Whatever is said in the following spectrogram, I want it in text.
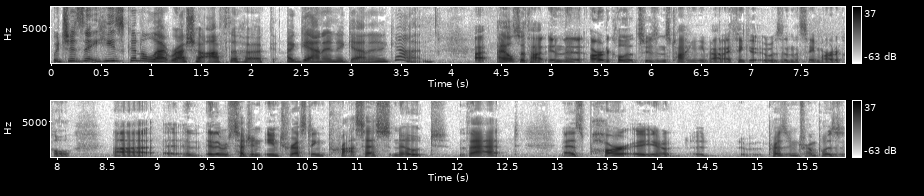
which is that he's going to let Russia off the hook again and again and again. I, I also thought in the article that Susan's talking about, I think it was in the same article, uh, uh, there was such an interesting process note that as part, uh, you know, uh, President Trump was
